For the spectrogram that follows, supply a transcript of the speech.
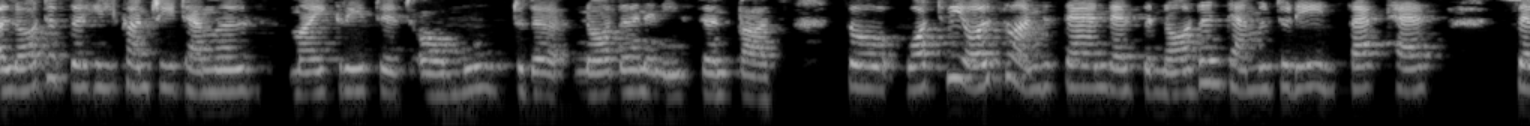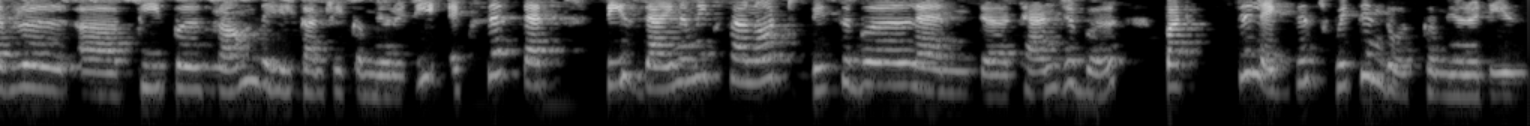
a lot of the hill country Tamils migrated or moved to the northern and eastern parts. So, what we also understand as the northern Tamil today, in fact, has several uh, people from the hill country community, except that these dynamics are not visible and uh, tangible but still exist within those communities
